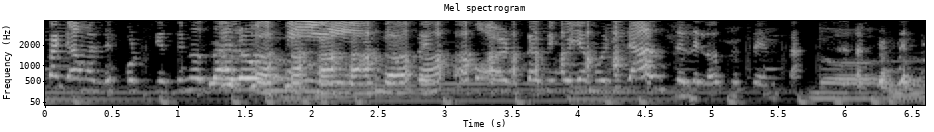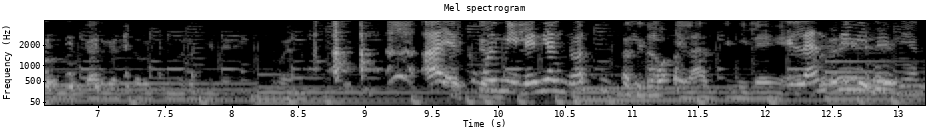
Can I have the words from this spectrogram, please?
Sacamos el 10% y nos da lo mismo. No te importa si voy a morir antes de los 60. No, no, carga esa cuestión de los. Ay, es como el millennial no asumido. así como el anti-millennial. El anti-millennial.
